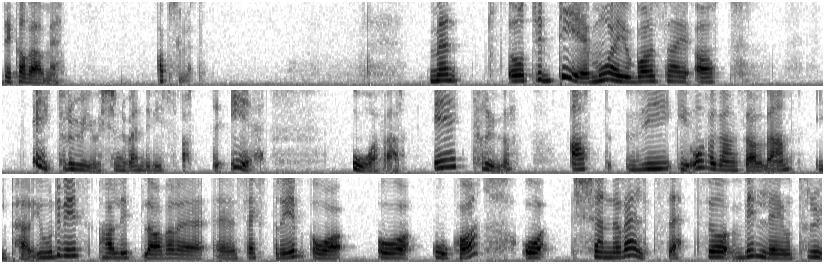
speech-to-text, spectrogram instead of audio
Det kan være med. Absolutt. Men og til det må jeg jo bare si at jeg tror jo ikke nødvendigvis at det er over. Jeg tror at vi i overgangsalderen i periodevis har litt lavere eh, sexdriv og, og OK. Og generelt sett så vil jeg jo tro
